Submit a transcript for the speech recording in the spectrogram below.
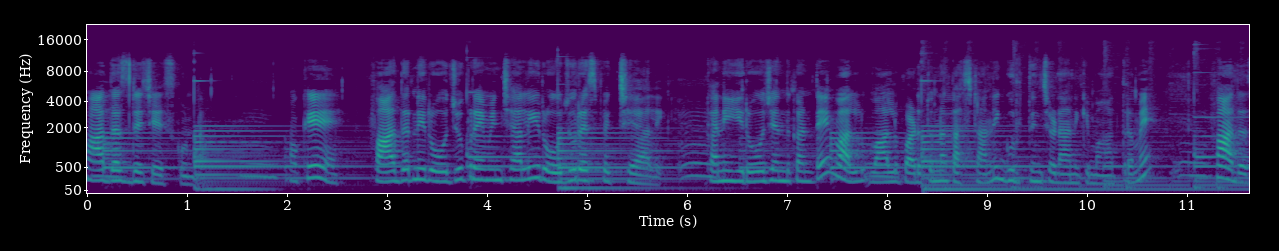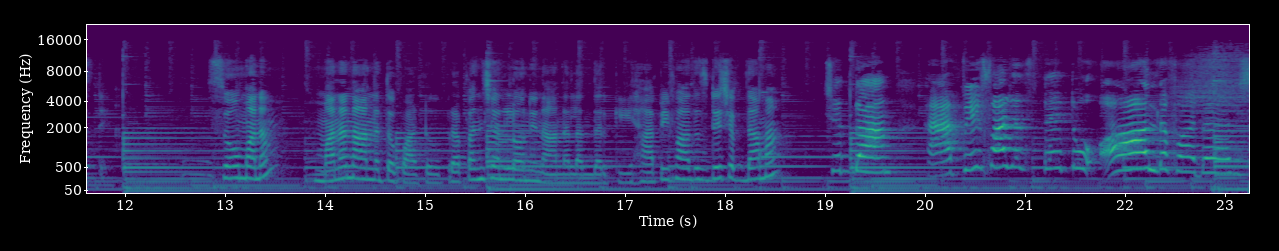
ఫాదర్స్ డే చేసుకుంటాం. ఓకే? ఫాదర్ని రోజు ప్రేమించాలి రోజు రెస్పెక్ట్ చేయాలి. కానీ ఈ రోజు ఎందుకంటే వాళ్ళు వాళ్ళు పడుతున్న కష్టాన్ని గుర్తించడానికి మాత్రమే ఫాదర్స్ డే సో మనం మన నాన్నతో పాటు ప్రపంచంలోని నాన్నలందరికీ హ్యాపీ ఫాదర్స్ డే చెప్దామా? చూద్దాం happy Father's Day to all the fathers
